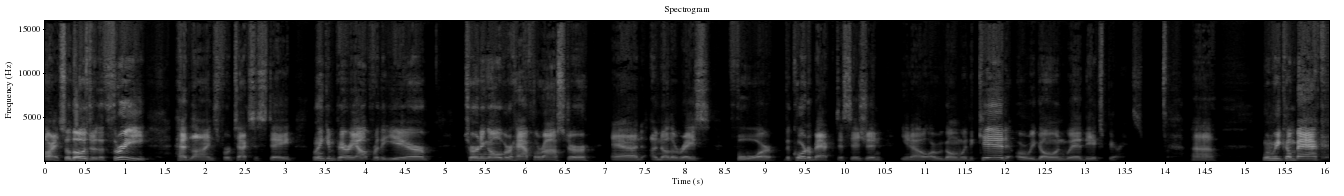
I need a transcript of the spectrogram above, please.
All right. So those are the three headlines for Texas State. Lincoln Pare out for the year, turning over half the roster, and another race for the quarterback decision. You know, are we going with the kid or are we going with the experience? Uh, when we come back,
